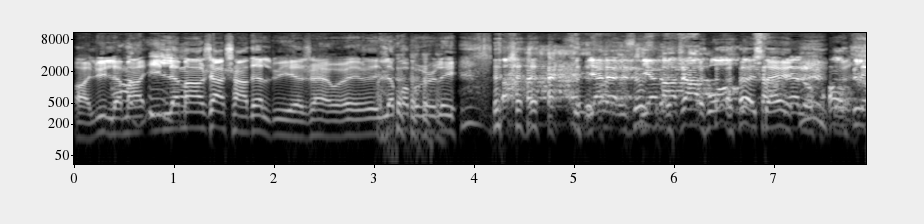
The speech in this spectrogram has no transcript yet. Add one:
Ah, lui, il l'a mangé à chandelle, lui, euh, Jean. il l'a pas brûlé. il, a, mangé à boire de chandelle au complet.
